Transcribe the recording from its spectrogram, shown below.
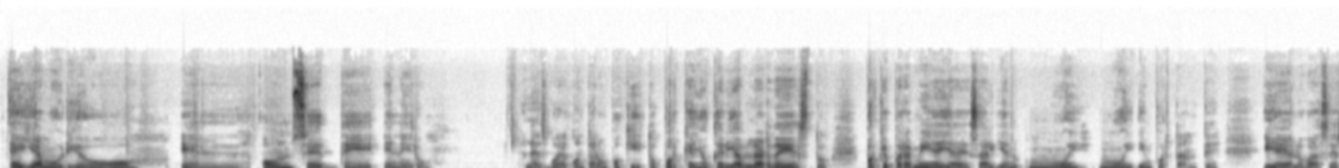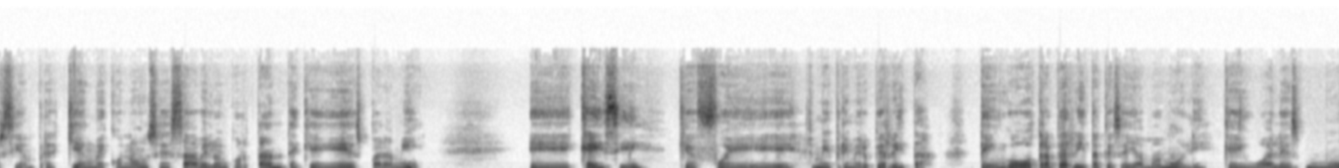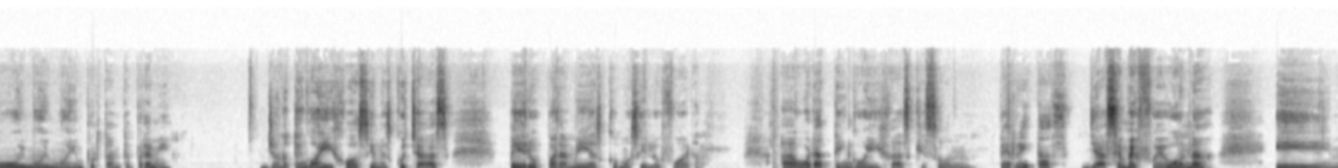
ella murió el 11 de enero. Les voy a contar un poquito por qué yo quería hablar de esto, porque para mí ella es alguien muy, muy importante y ella lo va a hacer siempre. Quien me conoce sabe lo importante que es para mí. Eh, Casey que fue mi primer perrita. Tengo otra perrita que se llama Molly, que igual es muy, muy, muy importante para mí. Yo no tengo hijos, si me escuchas, pero para mí es como si lo fueran. Ahora tengo hijas que son perritas, ya se me fue una. ¿Y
